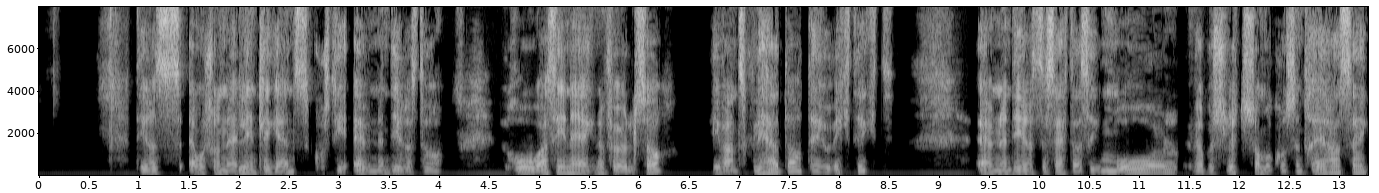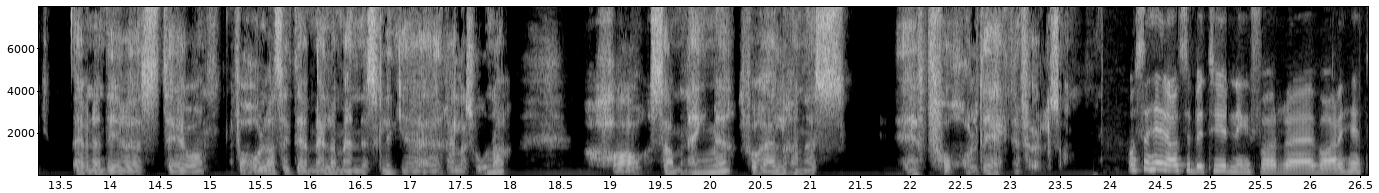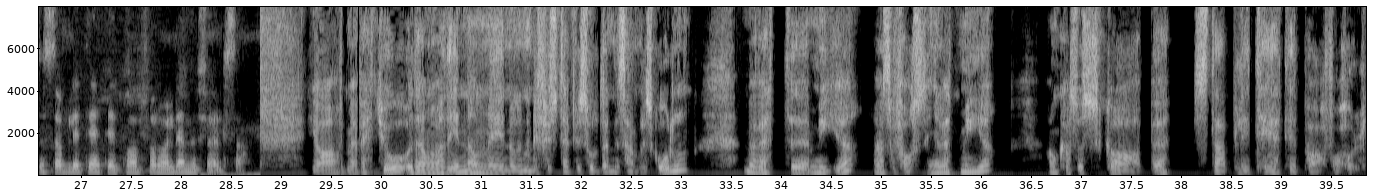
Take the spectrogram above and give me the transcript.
deres emosjonelle intelligens, hvordan de evnen deres til å roe sine egne følelser i vanskeligheter, det er jo viktig. Evnen deres til å sette seg mål, være besluttsom og konsentrere seg. Evnen deres til å forholde seg til mellommenneskelige relasjoner har sammenheng med foreldrenes eh, forhold til egne følelser. Og så har det altså betydning for uh, varighet og stabilitet i et parforhold, det med følelser. Ja, vi vet jo, og det har vi vært innom i noen av de første episodene i Samleskolen, vi vet uh, mye, altså forskningen vet mye, om hva som skaper stabilitet i et parforhold.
